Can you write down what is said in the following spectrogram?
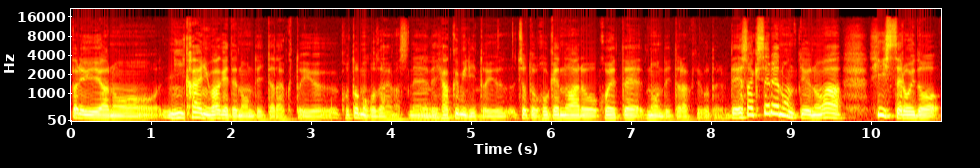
ぱりあの2回に分けて飲んでいただくということもございますね。で100ミリというちょっと保険のあれを超えて飲んでいただくということで。でエサキセレノンっていうのは非ステロイド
